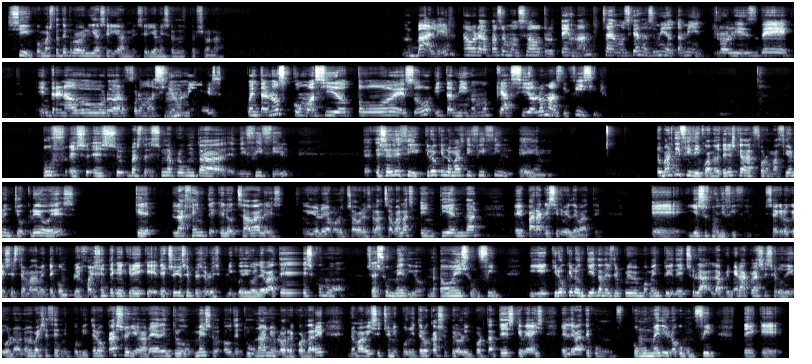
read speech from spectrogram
Sí, con bastante probabilidad serían, serían esas dos personas. Vale, ahora pasemos a otro tema. Sabemos que has asumido también roles de entrenador dar formaciones. Cuéntanos cómo ha sido todo eso y también cómo que ha sido lo más difícil. Uf, es, es, es una pregunta difícil. Es, decir, creo que lo más difícil, eh, lo más difícil cuando tienes que dar formaciones, yo creo, es que la gente, que los chavales yo le llamo a los chavales a las chavalas, entiendan eh, para qué sirve el debate. Eh, y eso es muy difícil. O sea, creo que es extremadamente complejo. Hay gente que cree que, de hecho, yo siempre se lo explico, digo, el debate es como, o sea, es un medio, no es un fin. Y quiero que lo entiendan desde el primer momento y de hecho la, primera clase se lo digo, no, no me vais a hacer ni puñetero caso, llegaré dentro de un mes o dentro de un año, lo recordaré, no me habéis hecho ni puñetero caso, pero lo importante es que veáis el debate como, como un medio y no como un fin, de que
